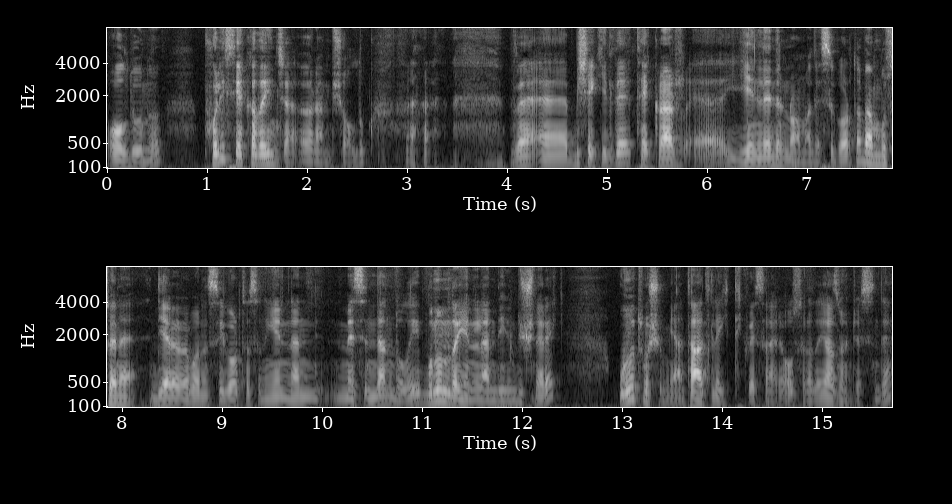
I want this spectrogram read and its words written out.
olduğunu polis yakalayınca öğrenmiş olduk. Ve e, bir şekilde tekrar e, yenilenir normalde sigorta. Ben bu sene diğer arabanın sigortasının yenilenmesinden dolayı bunun da yenilendiğini düşünerek unutmuşum. Yani tatile gittik vesaire o sırada yaz öncesinde.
